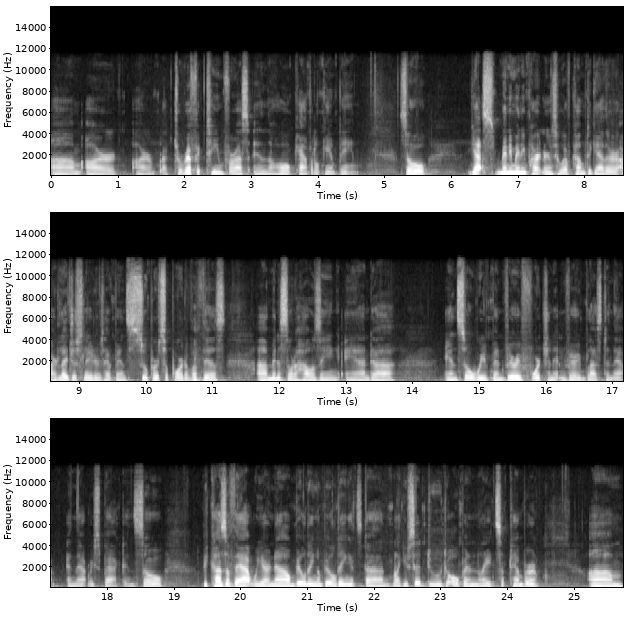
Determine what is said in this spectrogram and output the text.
um, our, our terrific team for us in the whole capital campaign. So, yes, many, many partners who have come together. Our legislators have been super supportive of this, uh, Minnesota Housing, and uh, and so we've been very fortunate and very blessed in that in that respect. And so, because of that, we are now building a building. It's done, like you said, due to open late September. Um,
